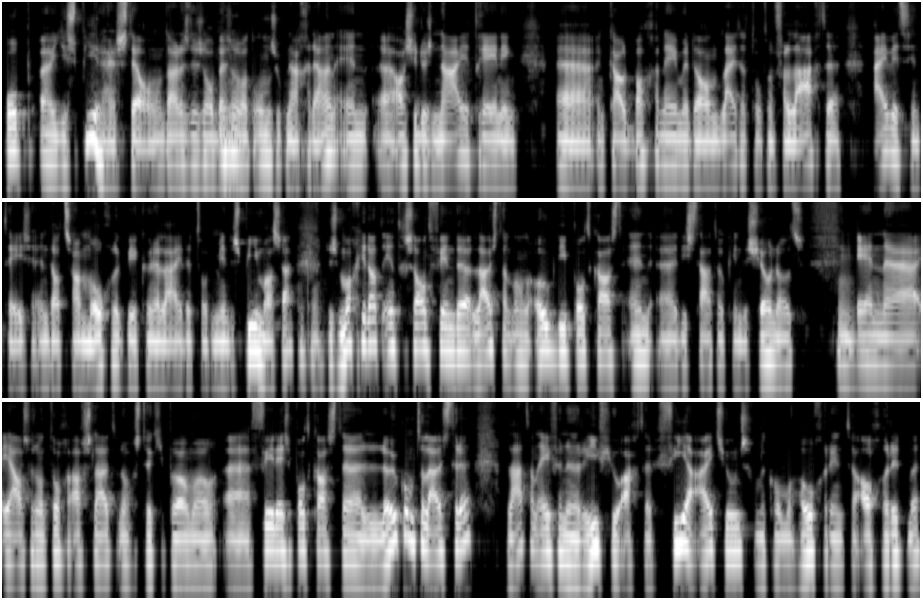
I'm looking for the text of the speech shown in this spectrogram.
op uh, je spierherstel. Want daar is dus al best wel mm. wat onderzoek naar gedaan. En uh, als je dus na je training uh, een koud bad gaat nemen, dan leidt dat tot een verlaagde eiwitsynthese. En dat zou mogelijk weer kunnen leiden tot minder spiermassa. Okay. Dus mocht je dat interessant vinden, luister dan ook die podcast. En die staat ook in de show notes. Mm. En ja, als we dan toch afsluiten, nog een stukje promo. vind je deze podcast leuk om te luisteren? Laat dan even een review achter via iTunes, want dan komen we hoger in het algoritme.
